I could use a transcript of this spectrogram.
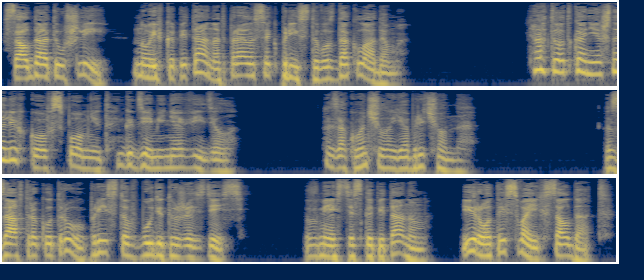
Солдаты ушли, но их капитан отправился к приставу с докладом». А тот, конечно, легко вспомнит, где меня видел. Закончила я обреченно. Завтра к утру пристав будет уже здесь. Вместе с капитаном и ротой своих солдат.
